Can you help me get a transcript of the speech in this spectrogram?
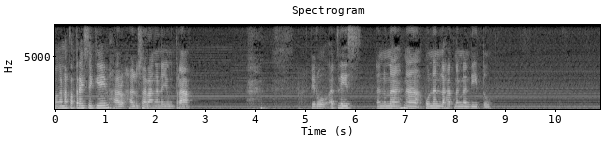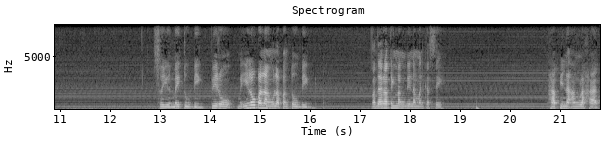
mga naka-tricycle hal- halos sarangan na yung truck. Pero at least ano na na punan lahat ng nandito So yun, may tubig. Pero may ilaw pa lang, wala pang tubig. Kadarating lang din naman kasi. Happy na ang lahat.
